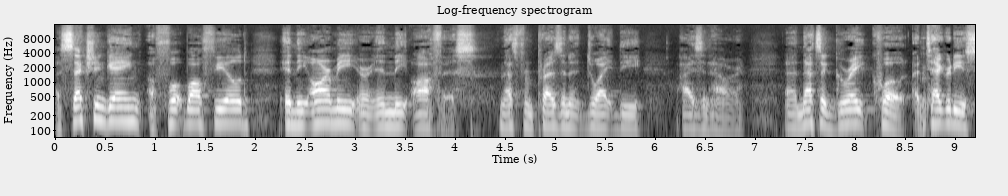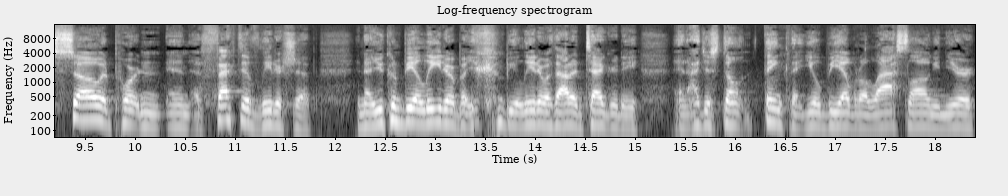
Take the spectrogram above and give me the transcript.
a section gang, a football field, in the army, or in the office. And that's from President Dwight D. Eisenhower. And that's a great quote. Integrity is so important in effective leadership. Know, you can be a leader, but you can be a leader without integrity. And I just don't think that you'll be able to last long in your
